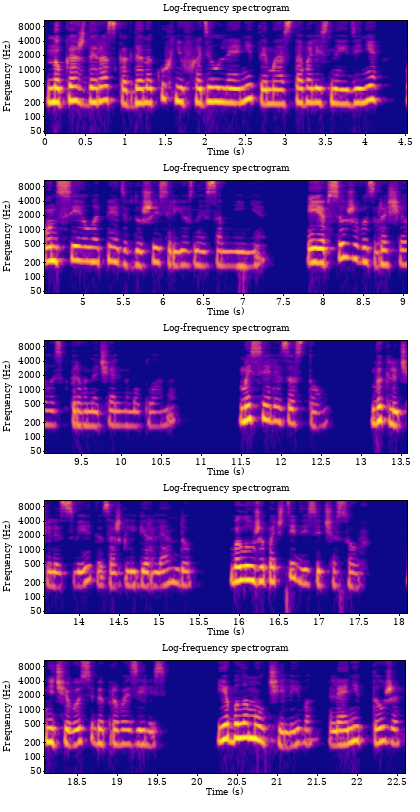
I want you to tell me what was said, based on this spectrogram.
Но каждый раз, когда на кухню входил Леонид, и мы оставались наедине, он сеял опять в душе серьезные сомнения. И я все же возвращалась к первоначальному плану. Мы сели за стол, выключили свет и зажгли гирлянду. Было уже почти десять часов. Ничего себе провозились. Я была молчалива, Леонид тоже,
